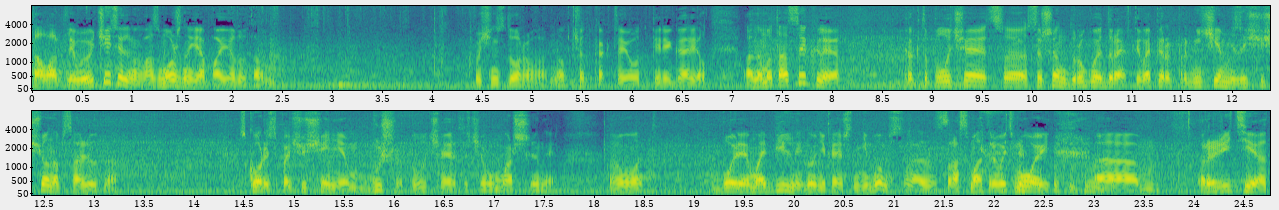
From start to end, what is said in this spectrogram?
талантливый учитель, ну, возможно, я поеду там очень здорово. Но что-то как-то я вот перегорел. А на мотоцикле как-то получается совершенно другой драйв. Ты, во-первых, ничем не защищен абсолютно. Скорость по ощущениям выше получается, чем у машины. Вот. Более мобильный, ну, не, конечно, не будем рассматривать мой эм, раритет.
